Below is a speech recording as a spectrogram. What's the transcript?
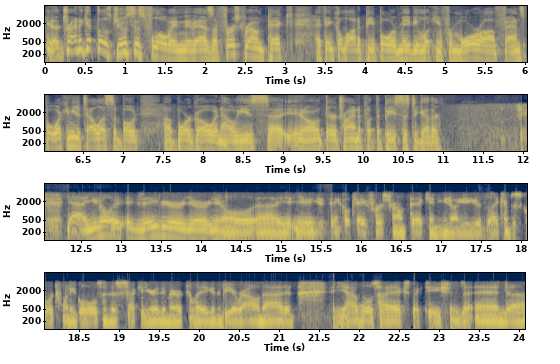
you know, trying to get those juices flowing. As a first round pick, I think a lot of people are maybe looking for more offense. But what can you tell us about uh, Bourgault and how he's, uh, you know, they're trying to put the pieces together? Yeah, you know Xavier, you're you know uh, you you think okay first round pick, and you know you'd like him to score 20 goals in his second year in the American League and to be around that, and and you have those high expectations, and uh,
